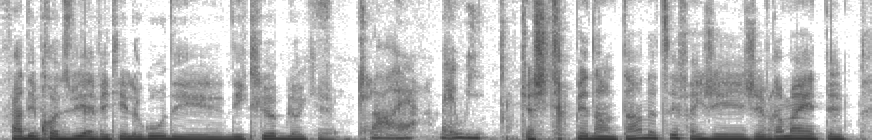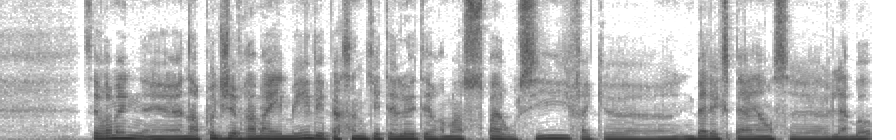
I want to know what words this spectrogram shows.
faire des produits avec les logos des, des clubs là, que. Ben oui. que je tripais dans le temps. Là, fait que j'ai j'ai vraiment été. C'est vraiment une- un emploi que j'ai vraiment aimé. Les personnes qui étaient là étaient vraiment super aussi. Fait que euh, une belle expérience euh, là-bas.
